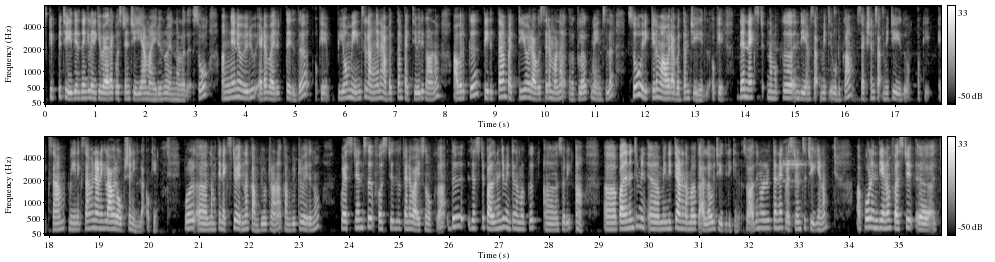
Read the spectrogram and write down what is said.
സ്കിപ്പ് ചെയ്തിരുന്നെങ്കിൽ എനിക്ക് വേറെ ക്വസ്റ്റ്യൻ ചെയ്യാമായിരുന്നു എന്നുള്ളത്. സോ അങ്ങനെ ഒരു ഇട വരുത്തരുത്. ഓക്കെ പി ഒ മെയിൻസിൽ അങ്ങനെ അബദ്ധം പറ്റിയവർ കാണും. അവർക്ക് തിരുത്താൻ പറ്റിയ ഒരു അവസരമാണ് ക്ലർക്ക് മെയിൻസിൽ സോ ഒരിക്കലും ആ ഒരു അബദ്ധം ചെയ്യരുത്. ഓക്കെ ദെൻ നെക്സ്റ്റ് നമുക്ക് എന്ത് ചെയ്യാം? സബ്മിറ്റ് കൊടുക്കാം. സെക്ഷൻ സബ്മിറ്റ് ചെയ്തു. ഓക്കെ എക്സാം മെയിൻ എക്സാമിനാണെങ്കിൽ ആ ഒരു ഓപ്ഷൻ ഇല്ല. ഓക്കെ ഇപ്പോൾ നമുക്ക് നെക്സ്റ്റ് വരുന്ന കമ്പ്യൂട്ടറാണ് കമ്പ്യൂട്ടർ വരുന്നു. ക്വസ്റ്റ്യൻസ് ഫസ്റ്റ് ഇതിൽ തന്നെ വായിച്ചു നോക്കുക. ഇത് ജസ്റ്റ് പതിനഞ്ച് മിനിറ്റ് നമുക്ക് സോറി ആ പതിനഞ്ച് മിനിറ്റ് ആണ് നമ്മൾക്ക് അലൗ ചെയ്തിരിക്കുന്നത്. സോ അതിനുള്ളിൽ തന്നെ ക്വസ്റ്റ്യൻസ് ചെയ്യണം. അപ്പോൾ എന്ത് ചെയ്യണം? ഫസ്റ്റ്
